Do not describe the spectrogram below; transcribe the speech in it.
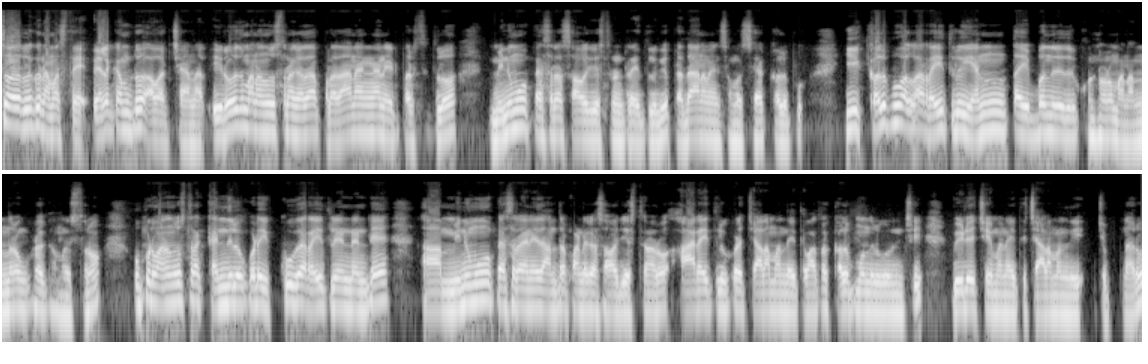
సోదరులకు నమస్తే. Welcome to our channel. ఈ రోజు మనం చూస్తున్నాం కదా ప్రధానంగా నేటి పరిస్థితిలో మినుము పెసర సాగు చేస్తున్న రైతులకి ప్రధానమైన సమస్య కలుపు. ఈ కలుపు వల్ల రైతులు ఎంత ఇబ్బందులు ఎదుర్కొంటున్నారో మనందరం కూడా గమనిస్తున్నాం. ఇప్పుడు మనం చూస్తున్న కందిలో కూడా ఎక్కువగా రైతులు ఏంటంటే మినుము పెసర అనేది అంతర పండుగ సాగు చేస్తున్నారు. ఆ రైతులు కూడా చాలా మంది అయితే మాత్రం కలుపు మందుల గురించి వీడియో చేయమని అయితే చాలామంది చెప్తున్నారు.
